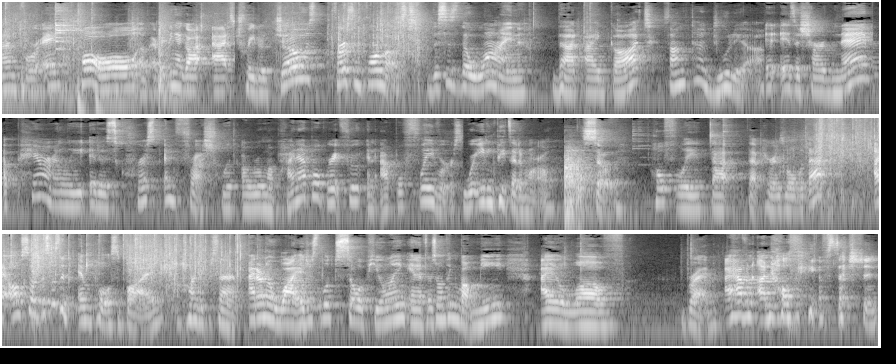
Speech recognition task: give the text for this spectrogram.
time for a haul of everything I got at Trader Joe's. First and foremost, this is the wine that I got, Santa Giulia. It is a Chardonnay. Apparently, it is crisp and fresh with aroma pineapple, grapefruit, and apple flavors. We're eating pizza tomorrow, so hopefully that, that pairs well with that. I also, this is an impulse buy, 100%. I don't know why, it just looked so appealing, and if there's one thing about me, I love bread. I have an unhealthy obsession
